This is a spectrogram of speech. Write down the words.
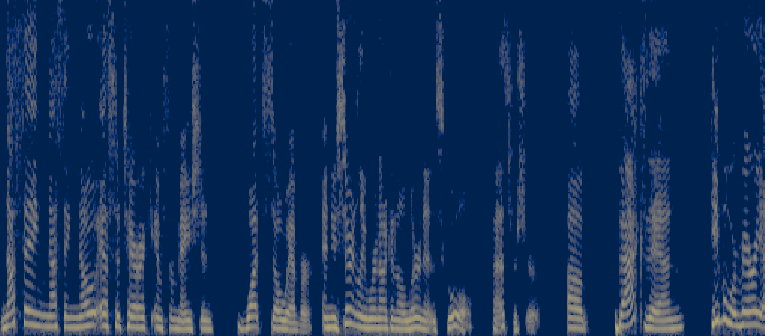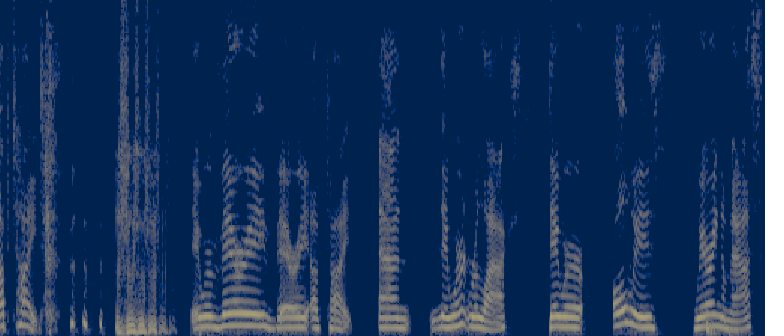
Nothing, nothing, no esoteric information whatsoever. And you certainly were not going to learn it in school. That's for sure. Uh, back then, people were very uptight. they were very, very uptight and they weren't relaxed. They were always wearing a mask.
